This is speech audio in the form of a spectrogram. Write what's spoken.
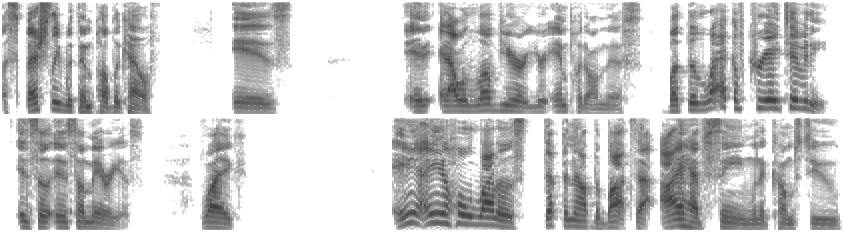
especially within public health, is and, and I would love your your input on this, but the lack of creativity in so in some areas. Like ain't, ain't a whole lot of stepping out the box that I have seen when it comes to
